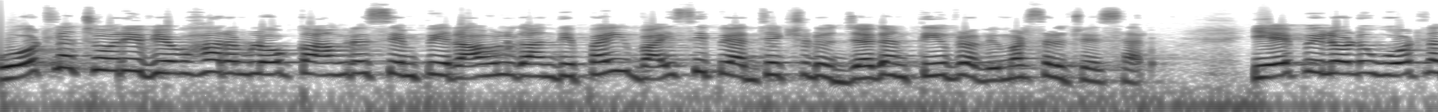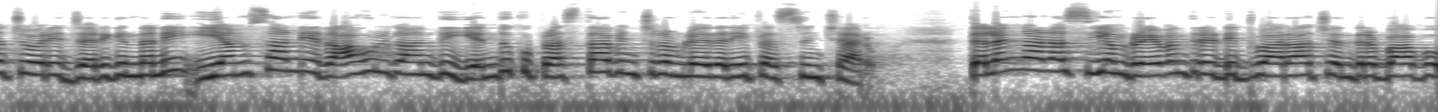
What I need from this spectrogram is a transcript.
ఓట్ల చోరీ వ్యవహారంలో కాంగ్రెస్ ఎంపీ రాహుల్ గాంధీపై వైసీపీ అధ్యక్షుడు జగన్ తీవ్ర విమర్శలు చేశారు. ఏపీలోనూ ఓట్ల చోరీ జరిగిందని ఈ అంశాన్ని రాహుల్ గాంధీ ఎందుకు ప్రస్తావించడం లేదని ప్రశ్నించారు. తెలంగాణ సీఎం రేవంత్ రెడ్డి ద్వారా చంద్రబాబు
